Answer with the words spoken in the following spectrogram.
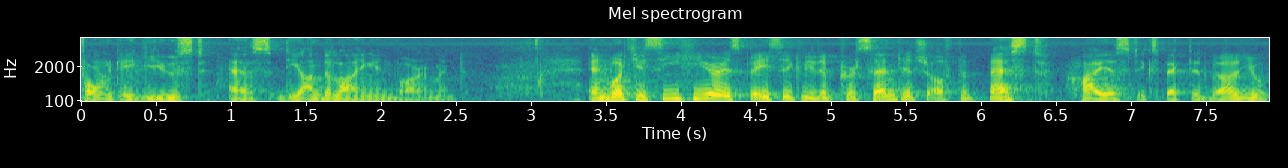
Thorngate used as the underlying environment. And what you see here is basically the percentage of the best, highest expected value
